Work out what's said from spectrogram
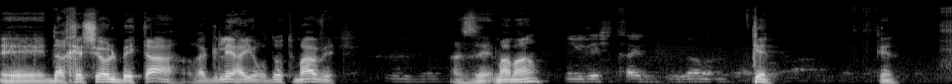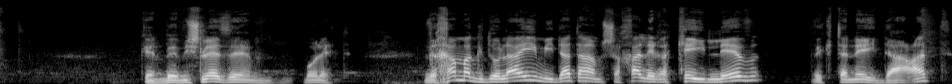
אה, דרכי שאול ביתה, רגליה יורדות מוות. אז אה, מה, מה? נגיד זה יש את חייל, כאילו. כן, כן. כן, במשלי זה בולט. וכמה גדולה היא מידת ההמשכה לרכי לב וקטני דעת.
